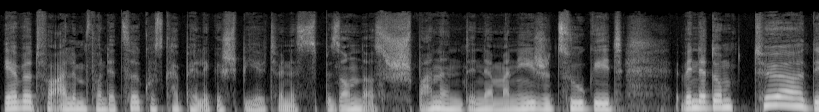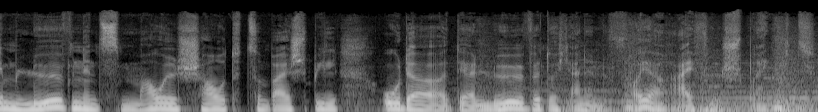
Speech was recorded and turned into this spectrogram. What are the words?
Er wird vor allem von der Zirkuskapelle gespielt, wenn es besonders spannend in der Manege zugeht, wenn der Dompteur dem Löwen ins Maul schaut zum Beispiel oder der Löwe durch einen Feuerreifen sprengt.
